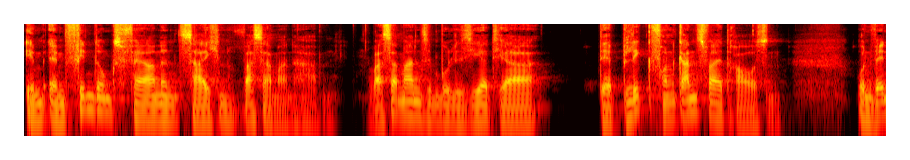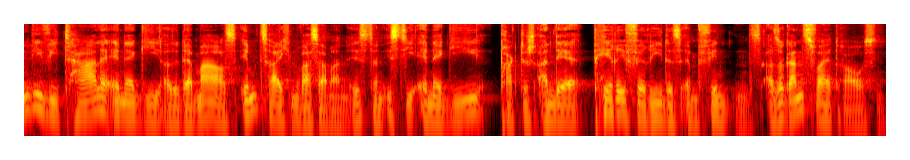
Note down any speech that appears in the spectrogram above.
im empfindungsfernen Zeichen Wassermann haben. Wassermann symbolisiert ja der Blick von ganz weit draußen. Und wenn die vitale Energie, also der Mars im Zeichen Wassermann ist, dann ist die Energie praktisch an der Peripherie des Empfindens, also ganz weit draußen.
